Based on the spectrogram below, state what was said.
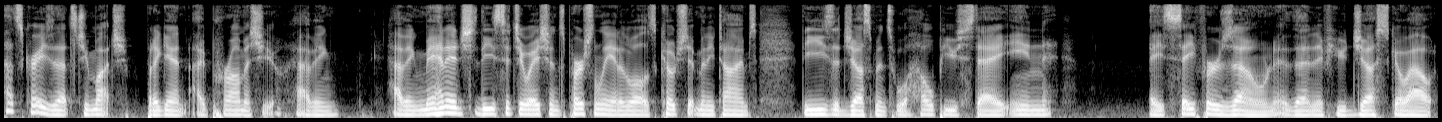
that's crazy, that's too much. But again, I promise you, having having managed these situations personally and as well as coached it many times, these adjustments will help you stay in a safer zone than if you just go out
